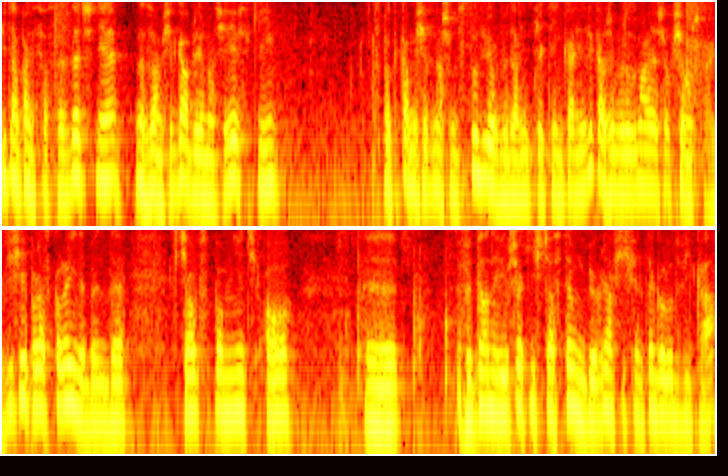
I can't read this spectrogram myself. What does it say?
Witam Państwa serdecznie. Nazywam się Gabriel Maciejewski. Spotykamy się w naszym studiu w wydawnictwie Klinika Języka, żeby rozmawiać o książkach. Dzisiaj po raz kolejny będę chciał wspomnieć o y, wydanej już jakiś czas temu biografii świętego Ludwika,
